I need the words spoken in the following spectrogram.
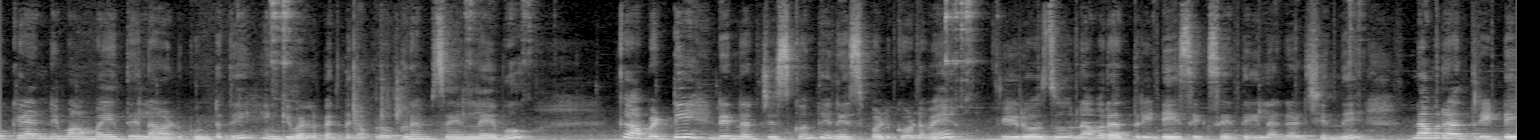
ఓకే అండి మా అమ్మాయి అయితే ఇలా ఆడుకుంటుంది. ఇంక ఇవాళ పెద్దగా ప్రోగ్రామ్స్ ఏం లేవు. కాబట్టి డిన్నర్ చేసుకొని తినేసి పడుకోవడమే. ఈరోజు నవరాత్రి డే సిక్స్ అయితే ఇలా గడిచింది. నవరాత్రి డే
